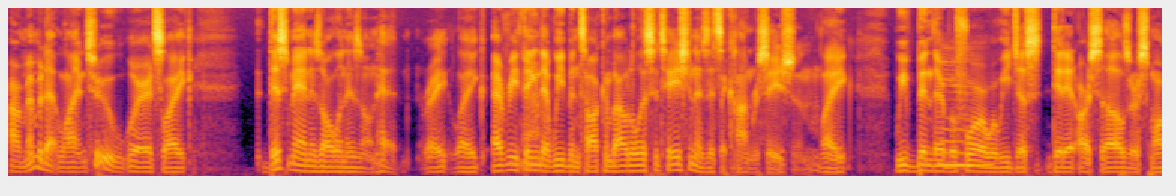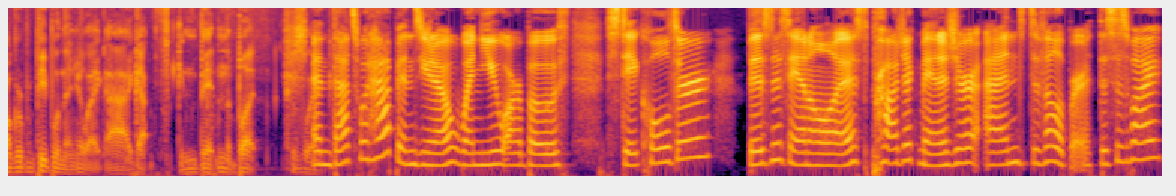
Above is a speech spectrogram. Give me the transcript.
I remember that line too, where it's like, this man is all in his own head, right? Like everything that we've been talking about elicitation is it's a conversation. Like we've been there before where we just did it ourselves or a small group of people, and then you're like, ah, I got freaking bit in the butt. like, And that's what happens, you know, when you are both stakeholder, business analyst, project manager, and developer. This is why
